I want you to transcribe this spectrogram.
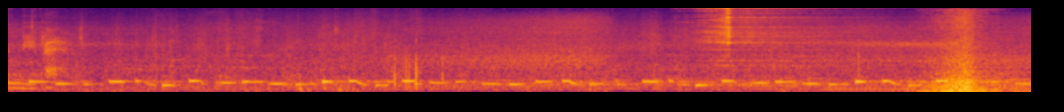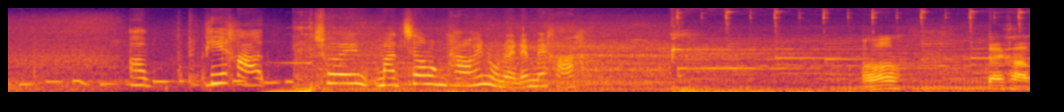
คนนี้แหละ อะพี่คะ ช่วยมัดเชือกรองเท้าให้หนูหน่อยได้ไหมคะ อ๋อ ได้ครับ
